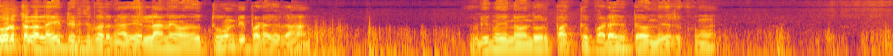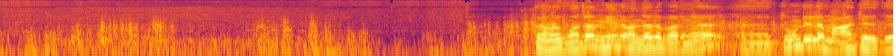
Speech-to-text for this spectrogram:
தூரத்தில் லைட் அடிச்சு பாருங்க. அது எல்லாமே வந்து தூண்டி படகு தான் இப்படி பார்த்தீங்கன்னா வந்து ஒரு பத்து படகுகிட்ட வந்து இருக்கும். இப்போ நம்மளுக்கு மொத்தம் மீன் வந்ததை பாருங்கள் தூண்டியில் மாட்டியிருக்கு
